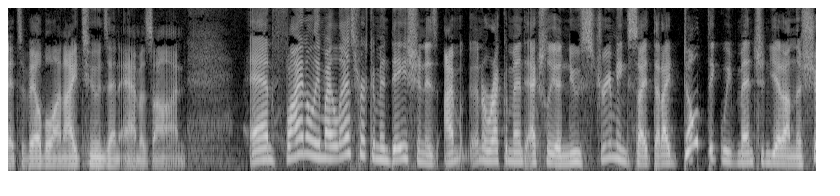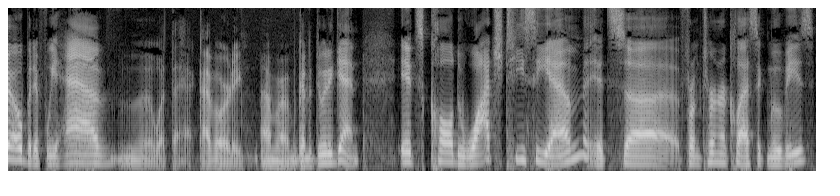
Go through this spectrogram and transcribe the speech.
It's available on iTunes and Amazon. And finally, my last recommendation is I'm going to recommend actually a new streaming site that I don't think we've mentioned yet on the show, but if we have, uh, what the heck? I've already, I'm, I'm going to do it again. It's called Watch TCM. It's uh, from Turner Classic Movies.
